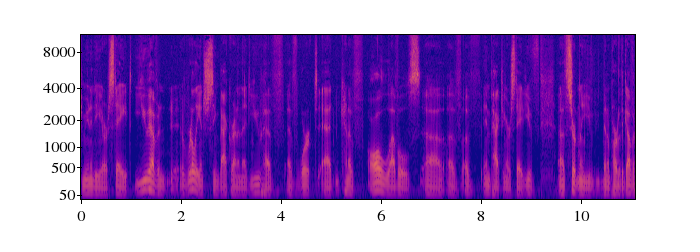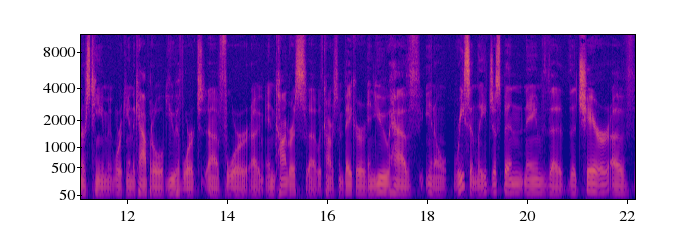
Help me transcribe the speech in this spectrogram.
community or state. You have a, a, really interesting background in that you have, have worked at kind of all levels uh, of, of impacting our state. You've uh, certainly you've been a part of the governor's team working in the Capitol. You have worked uh, for uh, in Congress uh, with Congressman Baker, and you have you know recently just been named the the chair of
